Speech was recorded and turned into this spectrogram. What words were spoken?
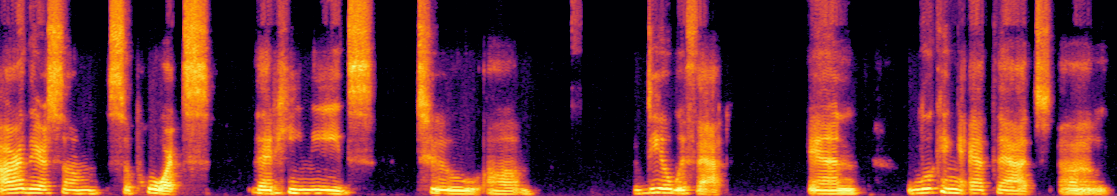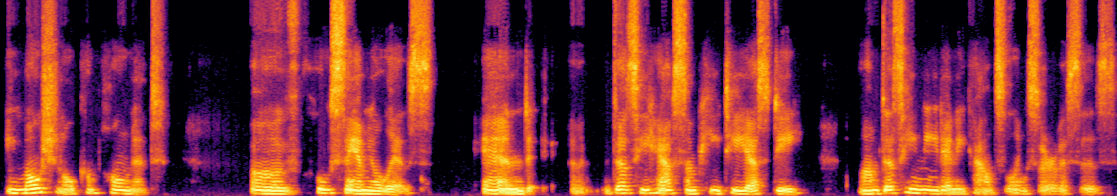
are there some supports that he needs to um, deal with that? And looking at that uh, emotional component of who Samuel is. And uh, does he have some PTSD? Um, does he need any counseling services?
